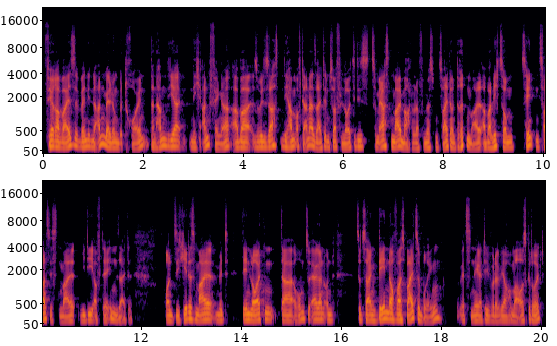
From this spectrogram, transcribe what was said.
fairerweise, wenn die eine Anmeldung betreuen, dann haben die ja nicht Anfänger, aber so wie du sagst, die haben auf der anderen Seite im Zweifel Leute, die es zum ersten Mal machen oder für mich zum zweiten und dritten Mal, aber nicht zum zehnten, zwanzigsten Mal wie die auf der Innenseite. Und sich jedes Mal mit den Leuten da rumzuärgern und sozusagen denen noch was beizubringen, jetzt negativ oder wie auch immer ausgedrückt,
